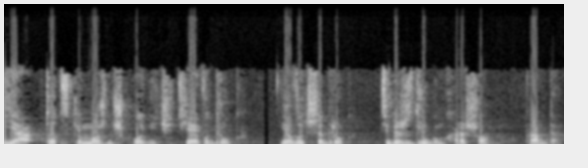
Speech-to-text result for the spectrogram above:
Я тот, с кем можно шкодничать. Я его друг. Я лучший друг. Тебе же с другом хорошо, правда?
